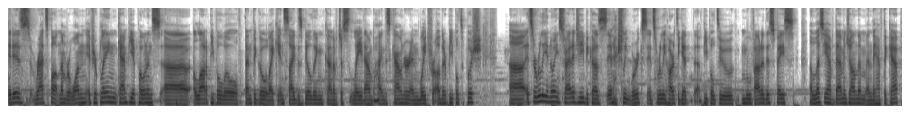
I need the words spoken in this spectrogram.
it is rat spot number one. If you're playing campy opponents, uh, a lot of people will tend to go like inside this building, kind of just lay down behind this counter and wait for other people to push. Uh, it's a really annoying strategy because it actually works. It's really hard to get uh, people to move out of this space unless you have damage on them and they have to cap.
